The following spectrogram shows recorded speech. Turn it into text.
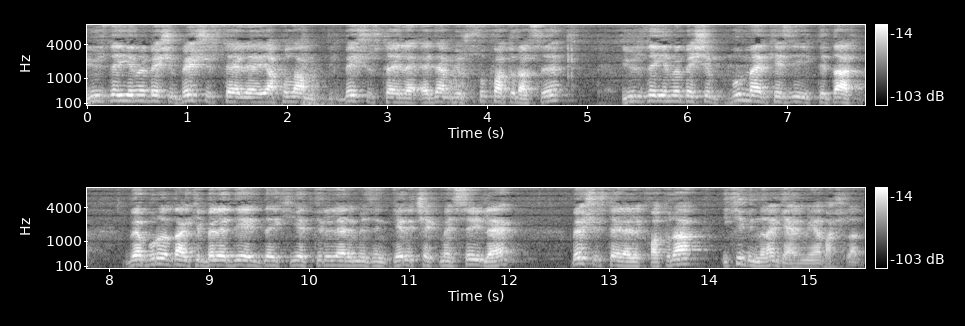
%25'i 500 TL yapılan 500 TL eden bir su faturası %25'i bu merkezi iktidar ve buradaki belediyedeki yetkililerimizin geri çekmesiyle 500 TL'lik fatura 2000 lira gelmeye başladı.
